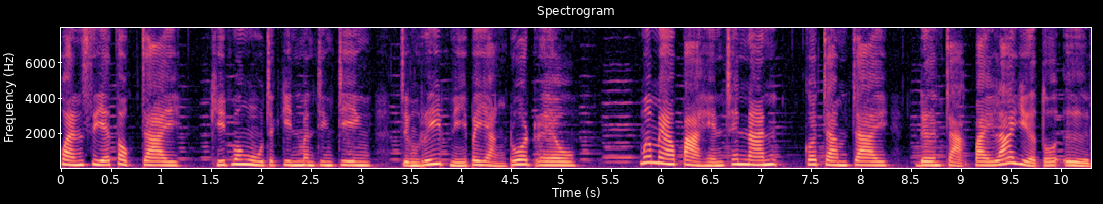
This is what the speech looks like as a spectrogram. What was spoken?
ขวัญเสียตกใจ คิดว่างูจะกินมันจริง ๆ จึงรีบหนีไปอย่างรวดเร็ว เมื่อแมวป่าเห็นเช่นนั้น ก็จำใจ เดินจากไปล่าเหยื่อตัวอื่น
